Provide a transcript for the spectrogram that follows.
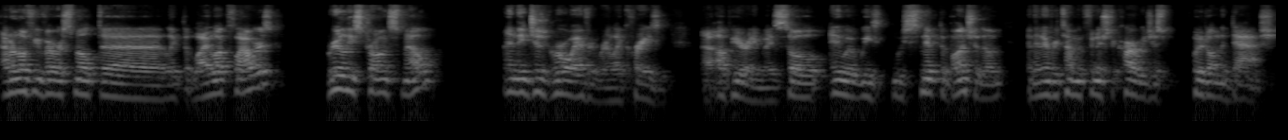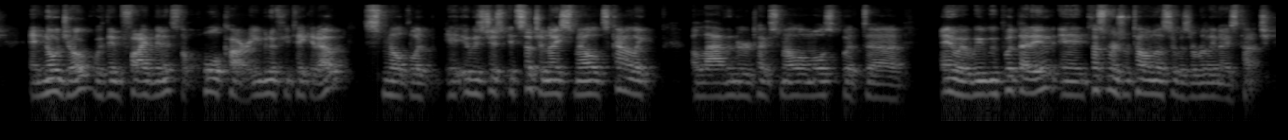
I don't know if you've ever smelt uh, like the lilac flowers, really strong smell, and they just grow everywhere like crazy uh, up here, anyways. So anyway, we we snipped a bunch of them, and then every time we finished the car, we just put it on the dash. And no joke, within five minutes, the whole car, even if you take it out, smelled like it, it was just. It's such a nice smell. It's kind of like a lavender type smell almost. But uh, anyway, we we put that in, and customers were telling us it was a really nice touch.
